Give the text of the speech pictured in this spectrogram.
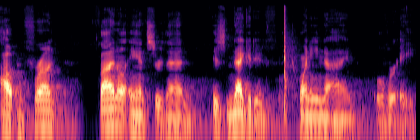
out in front. Final answer then is negative 29 over 8.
